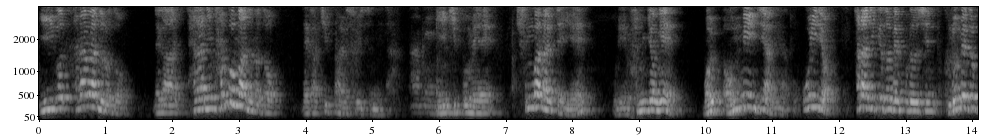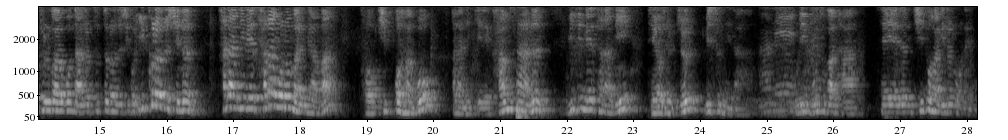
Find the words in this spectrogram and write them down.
이것 하나만으로도 내가 하나님 한 분만으로도 내가 기뻐할 수 있습니다. 아멘. 이 기쁨에 충만할 때에 우리 환경에 멀- 얽매이지 아니하고 오히려 하나님께서 베풀어 주신 그럼에도 불구하고 나를 붙들어 주시고 이끌어 주시는 하나님의 사랑으로 말미암아 더 기뻐하고 하나님께 감사하는 믿음의 사람이 되어질 줄 믿습니다. 우리 모두가 다 새해에는 기도하기를 원해요.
